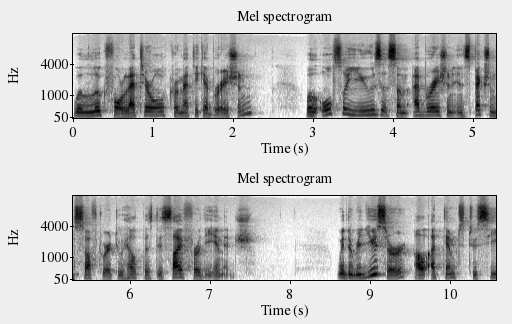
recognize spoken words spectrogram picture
We'll look for lateral chromatic aberration, We'll also use some aberration inspection software to help us decipher the image. With the reducer, I'll attempt to see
